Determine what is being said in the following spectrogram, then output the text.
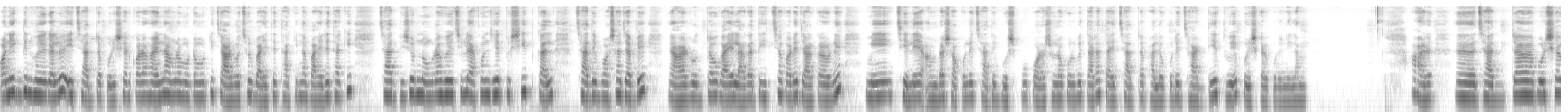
অনেক দিন হয়ে গেল, এই ছাদটা পরিষ্কার করা হয় না। আমরা মোটামুটি চার বছর বাড়িতে থাকি না, বাইরে থাকি। ছাদ ভীষণ নোংরা হয়েছিল। এখন যেহেতু শীতকাল, ছাদে বসা যাবে, আর রোদটাও গায়ে লাগাতে ইচ্ছা করে, যার কারণে মেয়ে, ছেলে, আমরা সকলে ছাদে বসবো, পড়াশোনা করবে তারা, তাই ছাদটা ভালো করে ঝাড় দিয়ে ধুয়ে পরিষ্কার করে নিলাম। আর ছাদটা পরিষ্কার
